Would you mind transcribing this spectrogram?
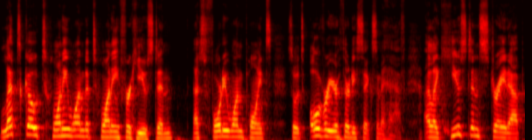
Let's go 21 to 20 for Houston. That's 41 points, so it's over your 36 and a half. I like Houston straight up.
